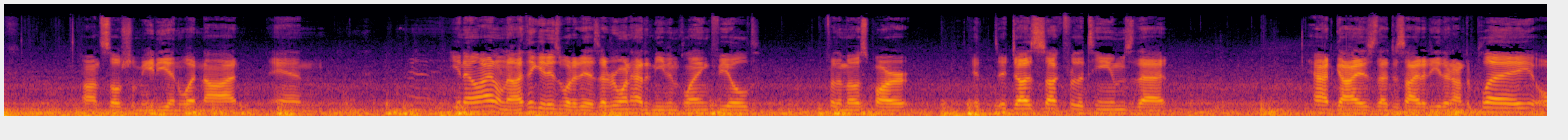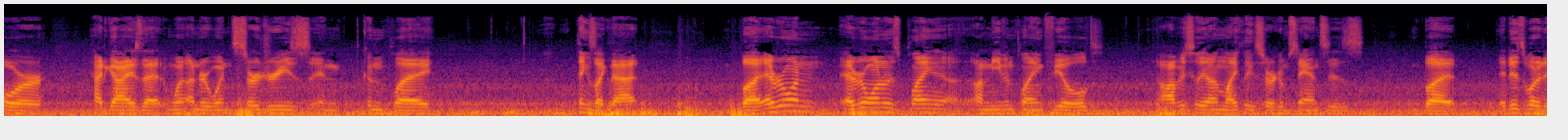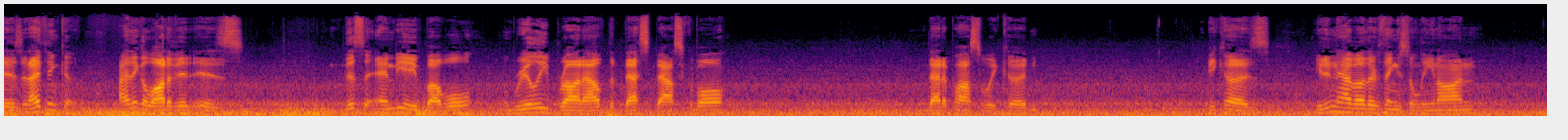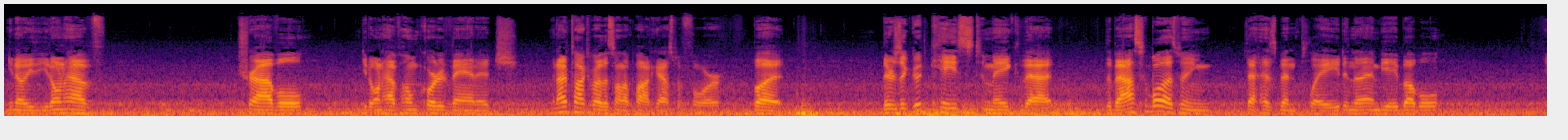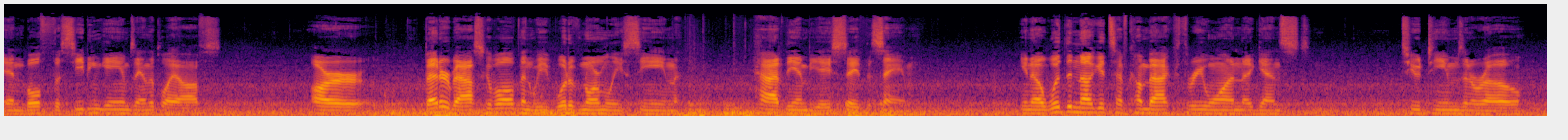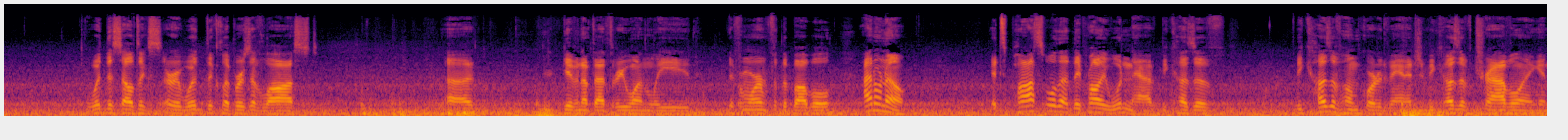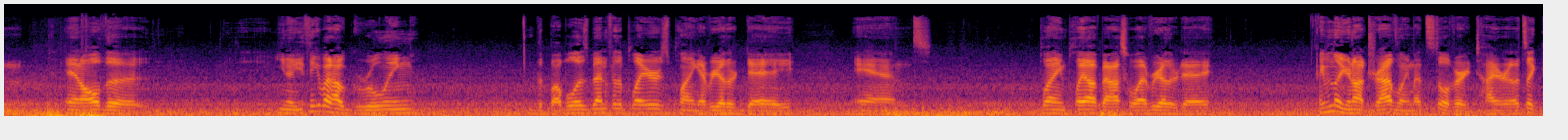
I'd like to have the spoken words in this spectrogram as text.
on social media and whatnot and you know i don't know. I think it is what it is. Everyone had an even playing field for the most part. It, it does suck for the teams that had guys that decided either not to play or had guys that went underwent surgeries and couldn't play, things like that. But everyone everyone was playing on an even playing field. Obviously, unlikely circumstances, but it is what it is. And I think I think a lot of it is this NBA bubble really brought out the best basketball that it possibly could because you didn't have other things to lean on you know, you don't have travel, you don't have home court advantage. And I've talked about this on the podcast before, but there's a good case to make that the basketball that's been that has been played in the NBA bubble in both the seeding games and the playoffs are better basketball than we would have normally seen had the NBA stayed the same. You know, would the Nuggets have come back 3 1 against two teams in a row. Would the Celtics or would the Clippers have lost, uh, given up that three-one lead if it weren't for the bubble? I don't know. It's possible that they probably wouldn't have because of because of home court advantage and because of traveling and and all the you know you think about how grueling the bubble has been for the players playing every other day and playing playoff basketball every other day even though you're not traveling, that's still very tiring. That's like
